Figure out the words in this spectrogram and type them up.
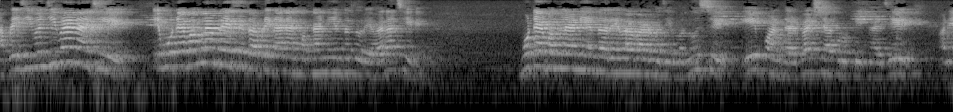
આપણે જીવન જીવવાના છીએ. એ મોટા બંગલામાં રહેશે તો આપણે નાના મકાનની અંદર તો રહેવાના છીએ ને. મોટા બંગલાની અંદર રહેવા વાળો જે મનુષ્ય એ પણ દાળ શાક રોટલી ખાય છે અને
